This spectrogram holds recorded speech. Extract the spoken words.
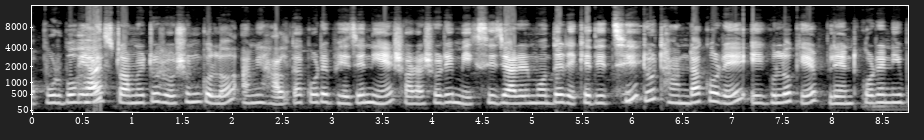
অপূর্ব হয়। টমেটো, রসুনগুলো আমি হালকা করে ভেজে নিয়ে সরাসরি মিক্সি জারের মধ্যে রেখে দিচ্ছি। একটু ঠান্ডা করে এইগুলোকে ব্লেন্ড করে নিব।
